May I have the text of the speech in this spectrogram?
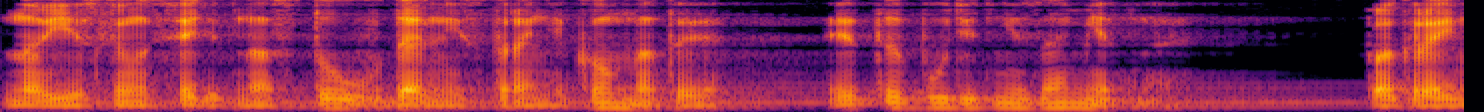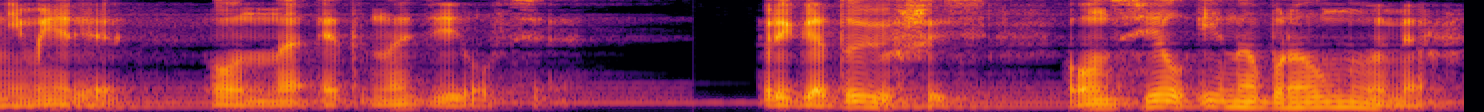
Но если он сядет на стул в дальней стороне комнаты, это будет незаметно. По крайней мере, он на это надеялся. Приготовившись, он сел и набрал номер.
